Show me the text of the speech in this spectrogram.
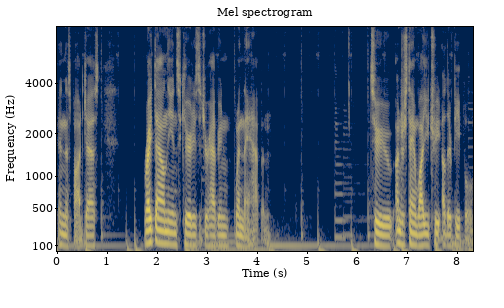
in this podcast write down the insecurities that you're having when they happen. To understand why you treat other people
